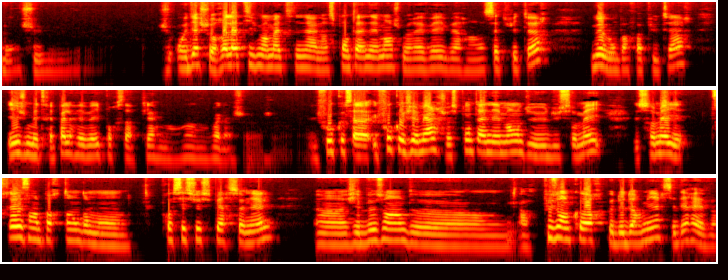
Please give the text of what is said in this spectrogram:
bon, je, je, on va dire, je suis relativement matinale. Hein. Spontanément, je me réveille vers 7-8 heures, mais bon, parfois plus tard. Et je mettrai pas le réveil pour ça, clairement. Hein. Voilà, je, il faut que ça, il faut que j'émerge spontanément du, du, sommeil. Le sommeil est très important dans mon processus personnel. Euh, j'ai besoin de, alors plus encore que de dormir, c'est des rêves.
